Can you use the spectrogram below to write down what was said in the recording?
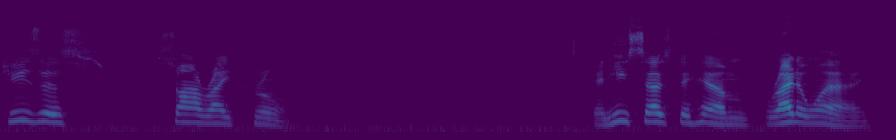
Jesus saw right through him. And he says to him right away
